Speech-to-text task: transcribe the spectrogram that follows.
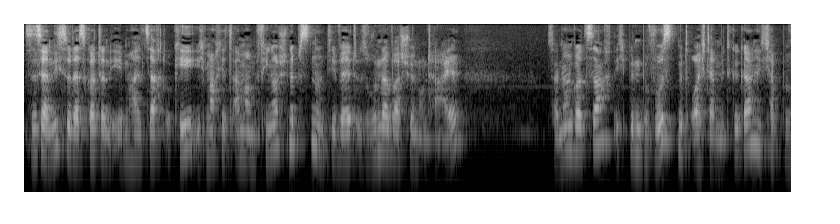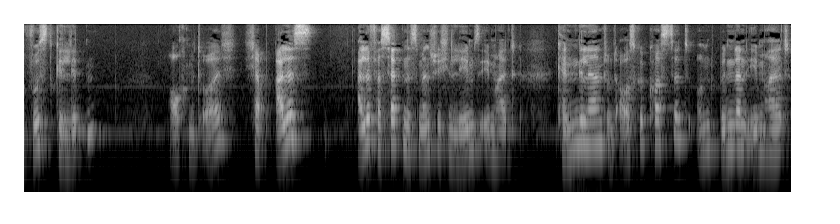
Es ist ja nicht so, dass Gott dann eben halt sagt, okay, ich mache jetzt einmal einen Fingerschnipsen und die Welt ist wunderbar schön und heil, sondern Gott sagt, ich bin bewusst mit euch da mitgegangen, ich habe bewusst gelitten, auch mit euch. Ich habe alles, alle Facetten des menschlichen Lebens eben halt kennengelernt und ausgekostet und bin dann eben halt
